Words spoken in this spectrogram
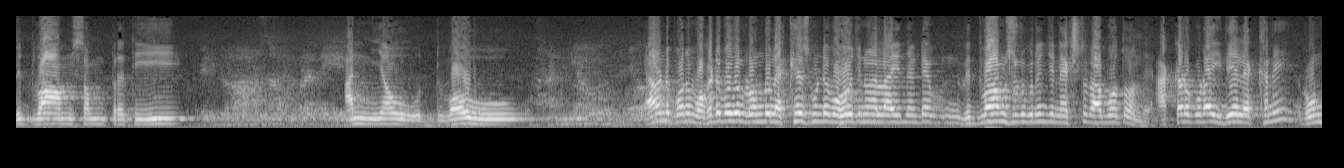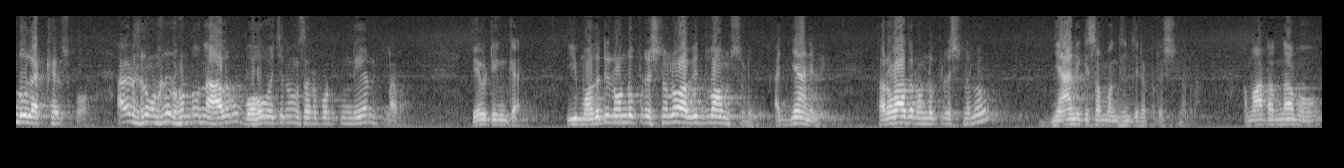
విద్వాంసం ప్రతి అన్యౌ ద్వౌ. ఏమంటే పోనీ ఒకటి బదులు రెండు లెక్కేసుకుంటే బహువచనం ఎలా అయిందంటే విద్వాంసుడి గురించి నెక్స్ట్ రాబోతోంది. అక్కడ కూడా ఇదే లెక్కని రెండు లెక్కేసుకో. అక్కడ రెండు రెండు నాలుగు బహువచనం సరిపడుతుంది అంటున్నారు. ఏమిటి ఇంకా? ఈ మొదటి రెండు ప్రశ్నలు అవిద్వాంసుడివి అజ్ఞానివి. తర్వాత రెండు ప్రశ్నలు జ్ఞానికి సంబంధించిన ప్రశ్నలు. ఆ మాట అందాము.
